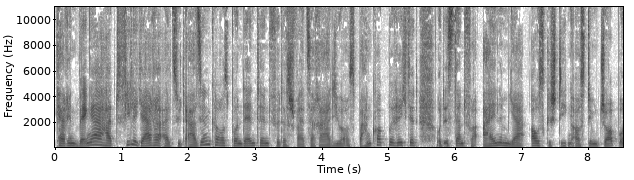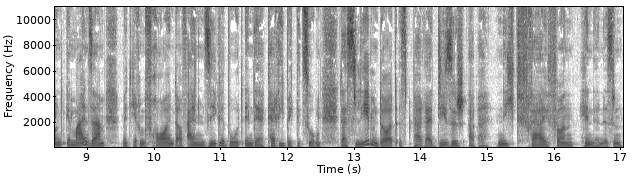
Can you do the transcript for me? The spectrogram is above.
Karin Wenger hat viele Jahre als Südasien-Korrespondentin für das Schweizer Radio aus Bangkok berichtet und ist dann vor einem Jahr ausgestiegen aus dem Job und gemeinsam mit ihrem Freund auf ein Segelboot in der Karibik gezogen. Das Leben dort ist paradiesisch, aber nicht frei von Hindernissen.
